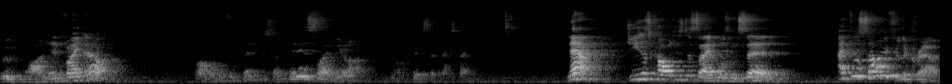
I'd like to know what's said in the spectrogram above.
move on and find out. Oh, what is the thing? It is slightly off. I'll fix that next time. Now, Jesus called his disciples and said, I feel sorry for the crowd,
